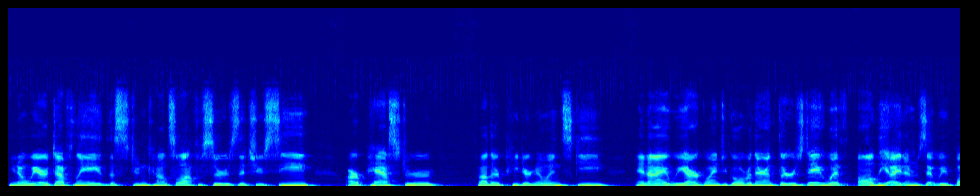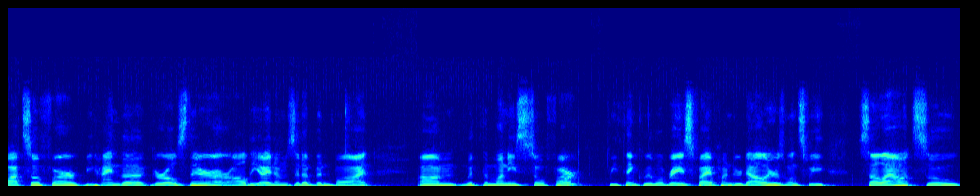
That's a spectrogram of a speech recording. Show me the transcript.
You know, we are definitely the student council officers that you see, our pastor, Father Peter Nowinski, and I, we are going to go over there on Thursday with all the items that we've bought so far. Behind the girls there are all the items that have been bought um, with the money so far. We think we will raise $500 once we sell out. So,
